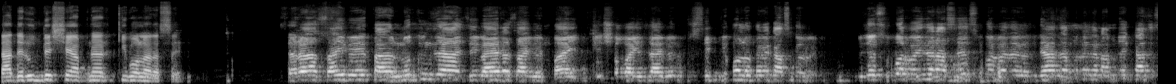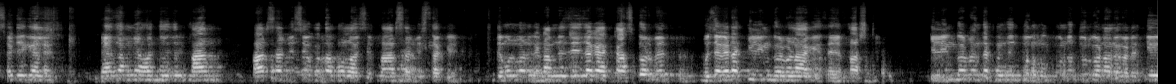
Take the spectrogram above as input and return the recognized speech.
তাদের উদ্দেশ্যে আপনার কি বলার আছে? যারা চাইবে, তার নতুন যা- যে ভাইরা চাইবেন, ভাই সবাই চাইবেন সেফটি ফলো করে কাজ করবে। যে সুপারভাইজার আছে সুপারভাইজার দেখা যায় মনে করেন আপনি কাজে সেটে গেলেন, দেখা যায় আপনি হয়তো যে ফায়ার ফায়ার সার্ভিসের কথা বলা হয়েছে ফায়ার সার্ভিস থাকে। যেমন মনে করেন আপনি যে জায়গায় কাজ করবেন, ওই জায়গাটা ক্লিন করবেন আগে ফার্স্টে ক্লিন করবেন, দেখবেন যে কোনো দুর্ঘটনা ঘটে। কেউ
